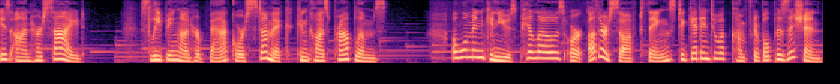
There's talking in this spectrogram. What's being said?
is on her side. Sleeping on her back or stomach can cause problems. A woman can use pillows or other soft things to get into a comfortable position.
